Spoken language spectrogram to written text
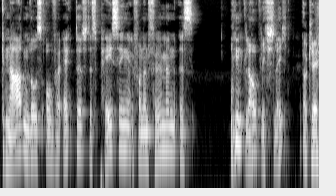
gnadenlos overacted. Das Pacing von den Filmen ist unglaublich schlecht. Okay.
